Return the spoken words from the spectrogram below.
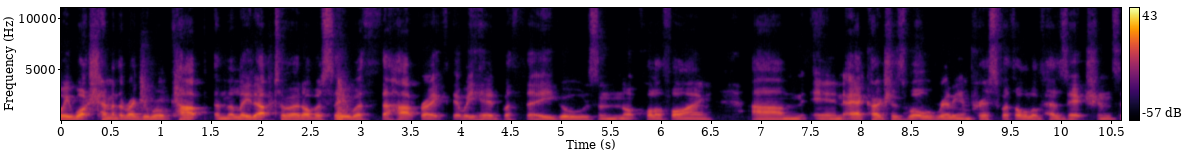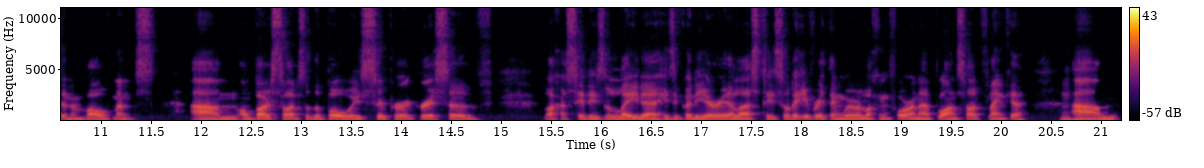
we watched him at the Rugby World Cup and the lead up to it, obviously with the heartbreak that we had with the Eagles and not qualifying. Um, and our coaches were all really impressed with all of his actions and involvements um, on both sides of the ball. He's super aggressive. Like I said, he's a leader. He's a good aerialist. He's sort of everything we were looking for in a blindside flanker. Mm-hmm. Um,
